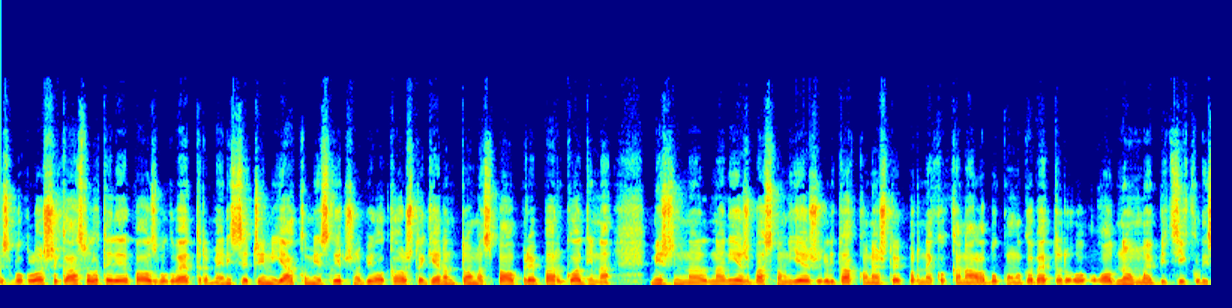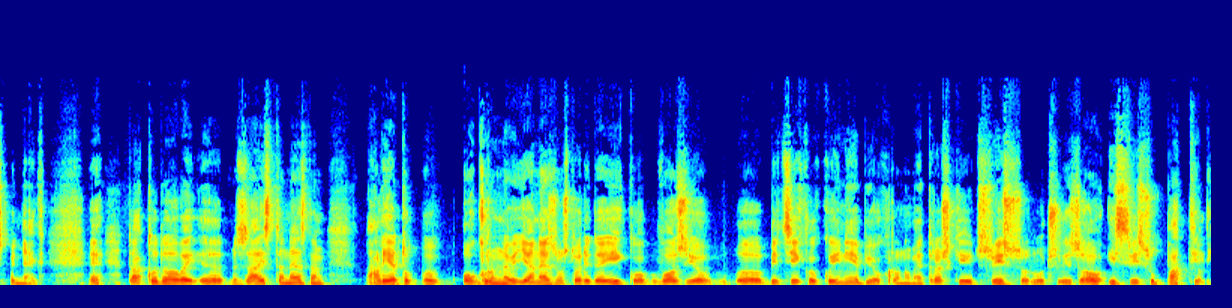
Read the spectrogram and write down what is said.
zbog lošeg asfalta ili je pao zbog vetra. Meni se čini, jako mi je slično bilo kao što je Geran Thomas spao pre par godina, mišljen na, na Lijež Baston Liježu ili tako nešto je pored nekog kanala, bukvalno ga vetar, odnao mu je bicikl ispod njega. E, tako da ovaj, e, zaista ne znam, ali eto, ogromne, ja ne znam stvari da je Iko vozio uh, bicikl koji nije bio hronometraški, svi su odlučili za ovo i svi su patili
